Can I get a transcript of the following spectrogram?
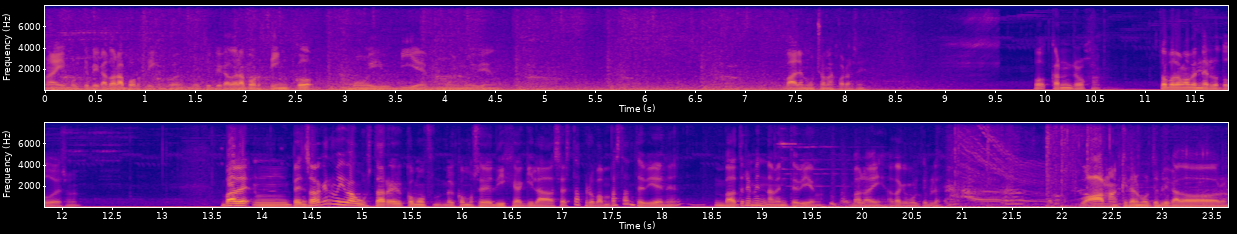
Ahí, multiplicadora por 5, ¿eh? Multiplicadora por 5. Muy bien, muy, muy bien. Vale, mucho mejor así. Oh, carne roja. Esto podemos venderlo todo eso, ¿eh? Vale, mmm, pensaba que no me iba a gustar el cómo, cómo, se elige aquí las estas Pero van bastante bien, ¿eh? Va tremendamente bien. Vale, ahí, ataque múltiple. Buah, me han quitado el multiplicador.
